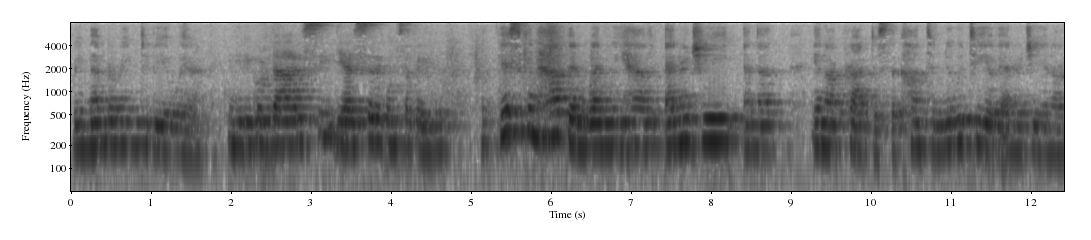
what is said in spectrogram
Remembering to be aware. Quindi ricordarsi di essere consapevole. But this can happen when we have energy and that in our practice, the continuity of energy in our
